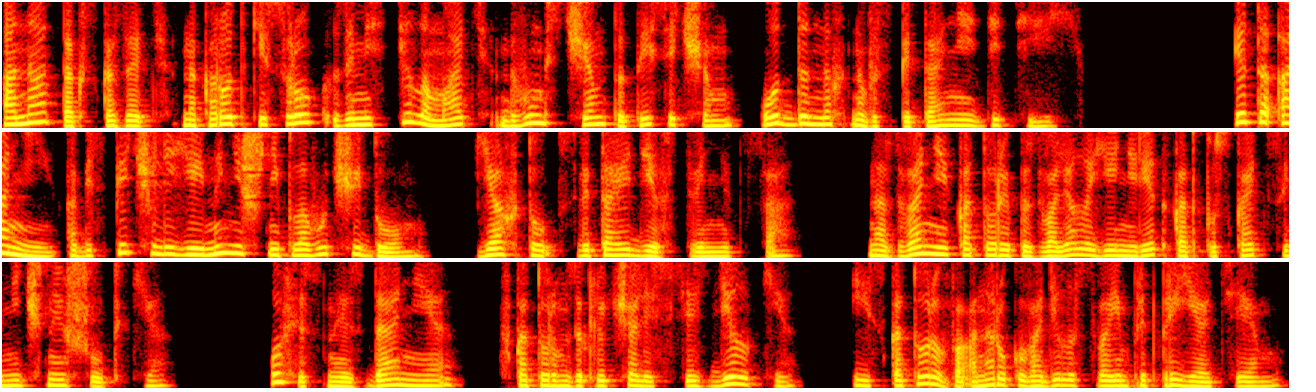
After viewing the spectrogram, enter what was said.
Она, так сказать, на короткий срок заместила мать двум с чем-то тысячам отданных на воспитание детей. Это они обеспечили ей нынешний плавучий дом, яхту «Святая девственница», название которой позволяло ей нередко отпускать циничные шутки. Офисное здание, в котором заключались все сделки и из которого она руководила своим предприятием,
